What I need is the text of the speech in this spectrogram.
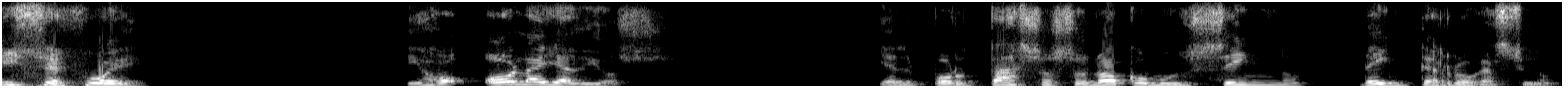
Y se fue. Dijo hola y adiós. Y el portazo sonó como un signo de interrogación.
